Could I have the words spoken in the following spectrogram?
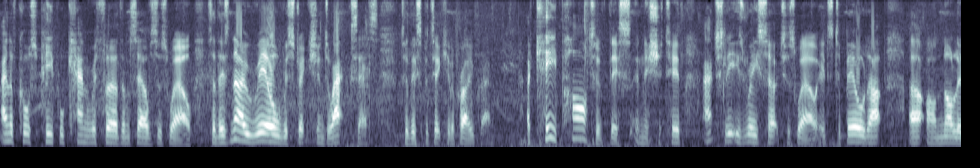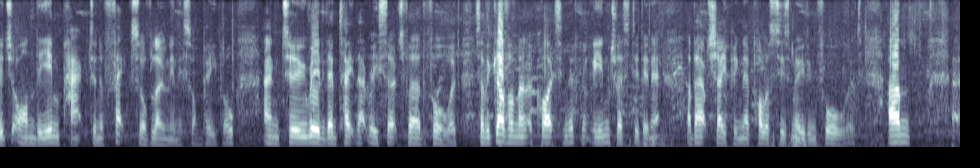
and of course people can refer themselves as well. So there's no real restriction to access to this particular programme. A key part of this initiative actually is research as well. It's to build up uh, our knowledge on the impact and effects of loneliness on people and to really then take that research further forward. So the government are quite significantly interested in it about shaping their policies moving forward. Um, uh,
